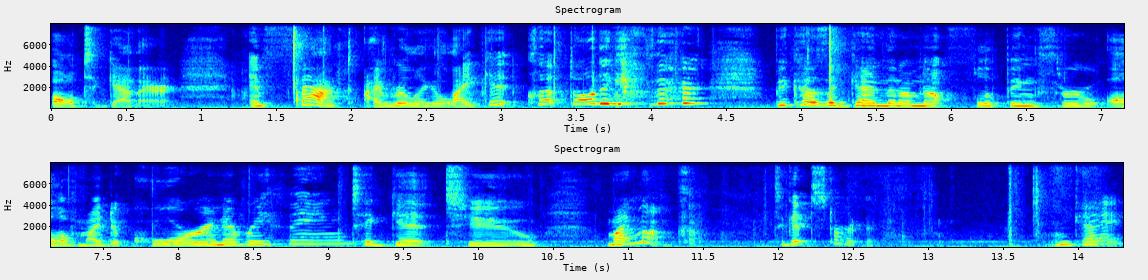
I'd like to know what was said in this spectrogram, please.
all together. In fact, I really like it clipped all together because again, then I'm not flipping through all of my decor and everything to get to my month, to get started. Okay.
